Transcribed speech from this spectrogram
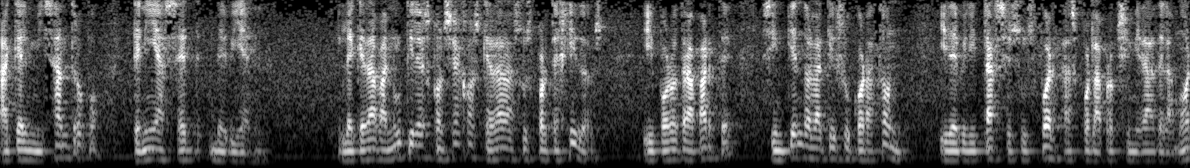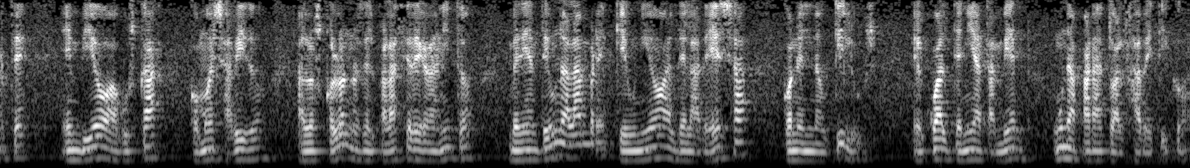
Aquel misántropo tenía sed de bien. Le quedaban útiles consejos que dar a sus protegidos, y por otra parte, sintiendo latir su corazón y debilitarse sus fuerzas por la proximidad de la muerte, envió a buscar como es sabido, a los colonos del Palacio de Granito mediante un alambre que unió al de la dehesa con el Nautilus, el cual tenía también un aparato alfabético.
